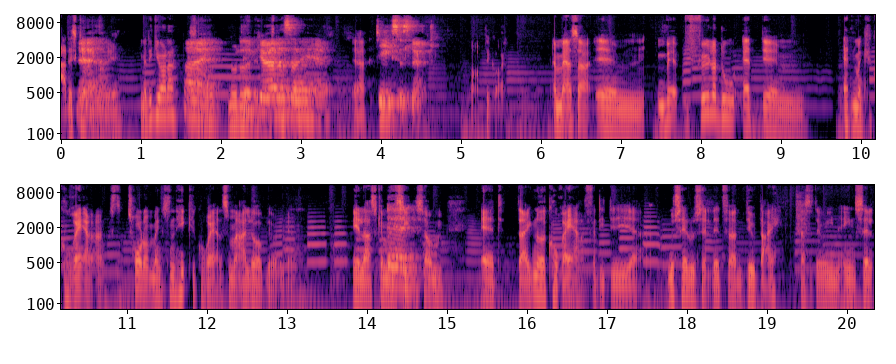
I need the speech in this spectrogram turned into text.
ah, det skal Ja. ikke med. Men det gjorde der. så Nej, nu, nu lyder det lidt gør mere det så, ja. Ja. Det er ikke så slemt. Nå, det er godt. Jamen altså, øhm, hvad- føler du, at, øhm, at man kan kurere angst? Tror du, at man sådan helt kan kurere det, så man aldrig oplever det mere? Eller skal man øh. Se det som, at der er ikke noget at kurere, fordi det er, nu sagde du selv lidt før, det er jo dig, altså det er jo en, en selv.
